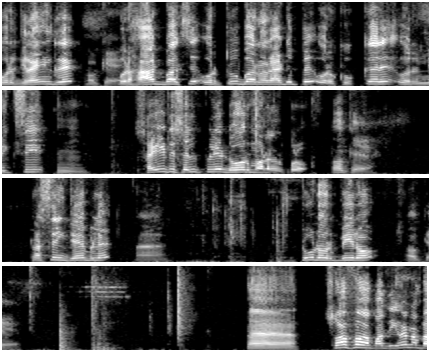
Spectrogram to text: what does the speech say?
ஒரு கிரைண்டரு ஓகே. ஒரு ஹாட் பாக்ஸ் ஒரு டூ பர்னர் அடுப்பு ஒரு குக்கரு ஒரு மிக்ஸி ம். சைடு செல்ஃப்லயே door model bro okay dressing table two door bureau okay sofa பாத்தீங்கன்னா நம்ம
